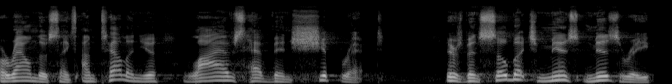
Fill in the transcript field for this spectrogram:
around those things. I'm telling you, lives have been shipwrecked. There's been so much mis- misery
